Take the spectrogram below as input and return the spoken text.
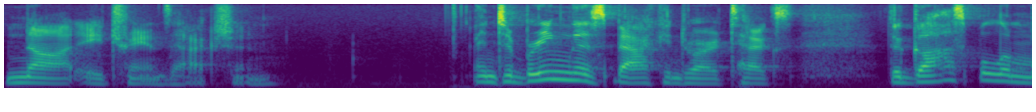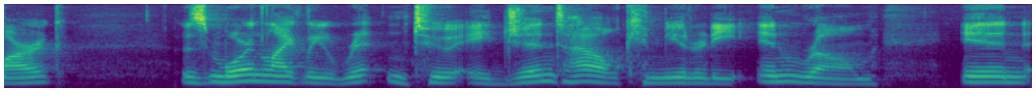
not a transaction. And to bring this back into our text, the Gospel of Mark was more than likely written to a Gentile community in Rome in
